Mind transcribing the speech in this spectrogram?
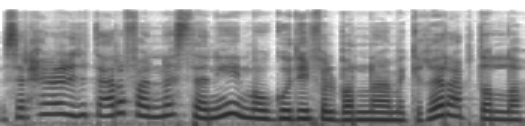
بس الحين أريد أتعرف على الناس ثانيين موجودين في البرنامج غير عبد الله.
